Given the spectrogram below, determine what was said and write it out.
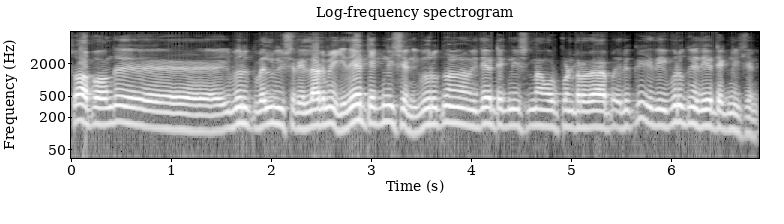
ஸோ அப்போ வந்து இவருக்கு வெல் விஷர் எல்லாருமே இதே டெக்னீஷியன் இவருக்கும் இதே டெக்னீஷியன் தான் ஒர்க் பண்ணுறதா இருக்குது இது இவருக்கும் இதே டெக்னீஷியன்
